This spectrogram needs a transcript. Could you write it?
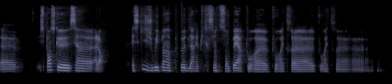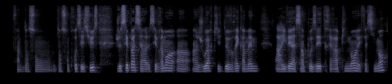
je pense que c'est un. Alors, est-ce qu'il jouit pas un peu de la réputation de son père pour euh, pour être euh, pour être enfin dans son dans son processus? Je sais pas. C'est vraiment un, un, joueur qui devrait quand même arriver à s'imposer très rapidement et facilement.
